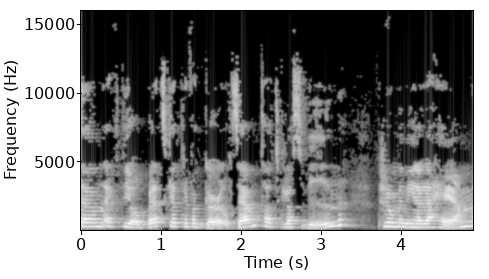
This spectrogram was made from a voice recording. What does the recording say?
Sen efter jobbet ska jag träffa girlsen, ta ett glas vin, promenera hem.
